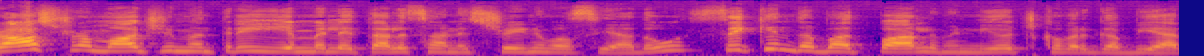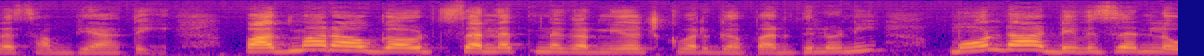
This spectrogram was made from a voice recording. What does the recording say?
రాష్ట్ర మాజీ మంత్రి ఎమ్మెల్యే తలసాని శ్రీనివాస్ యాదవ్ సికింద్రాబాద్ పార్లమెంట్ నియోజకవర్గ బీఆర్ఎస్ అభ్యర్థి పద్మారావు గౌడ్ సనత్ నగర్ నియోజకవర్గ పరిధిలోని మోండా డివిజన్లో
